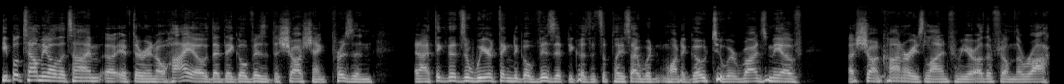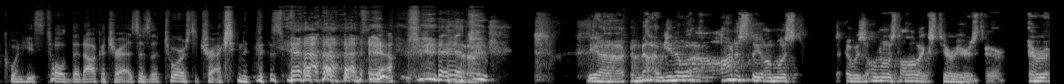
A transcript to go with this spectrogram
people tell me all the time uh, if they're in Ohio that they go visit the Shawshank Prison, and I think that's a weird thing to go visit because it's a place I wouldn't want to go to. It reminds me of uh, Sean Connery's line from your other film, The Rock, when he's told that Alcatraz is a tourist attraction at this point. yeah. yeah. No, you know, honestly, almost it was almost all exteriors there. Every,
